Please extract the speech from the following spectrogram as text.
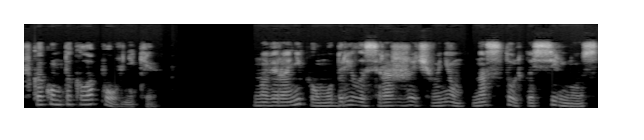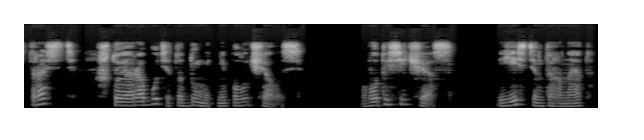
в каком-то клоповнике но Вероника умудрилась разжечь в нем настолько сильную страсть, что и о работе-то думать не получалось. Вот и сейчас. Есть интернет,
